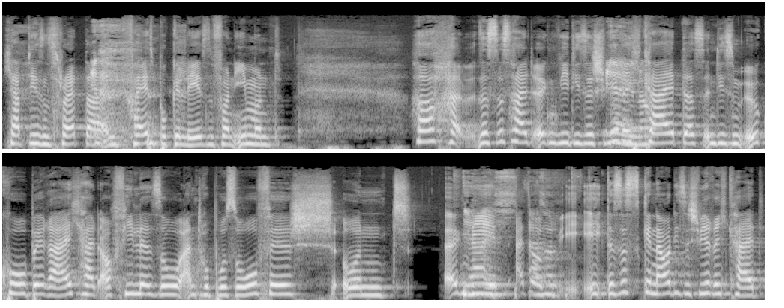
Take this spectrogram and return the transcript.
ich habe diesen Thread da in Facebook gelesen von ihm und ach, das ist halt irgendwie diese Schwierigkeit, ja, genau. dass in diesem Öko-Bereich halt auch viele so anthroposophisch und irgendwie, ja, ich, also, also ich, das ist genau diese Schwierigkeit.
